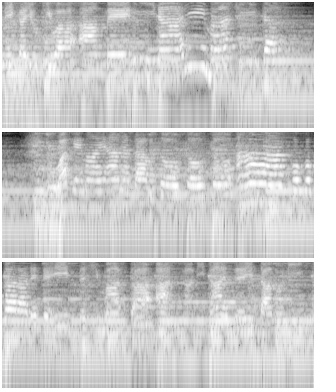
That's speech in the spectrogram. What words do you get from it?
にか雪は雨になりました。夜明け前あなたはそうそうとああここから出て行ってしまった。あんなに泣いていたのに。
